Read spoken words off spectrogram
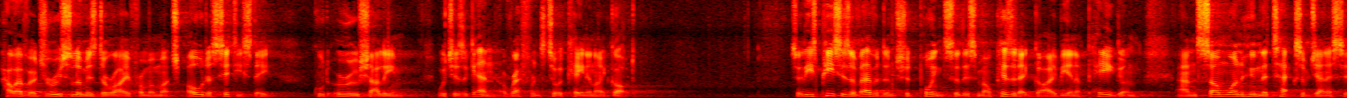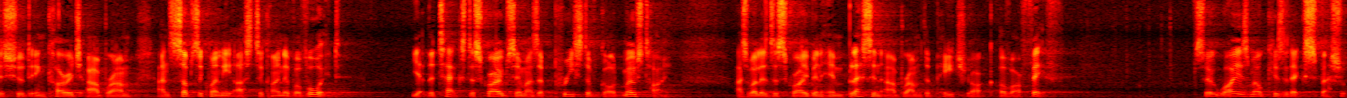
However, Jerusalem is derived from a much older city state called Urushalim, which is again a reference to a Canaanite god. So these pieces of evidence should point to this Melchizedek guy being a pagan and someone whom the text of Genesis should encourage Abram and subsequently us to kind of avoid. Yet the text describes him as a priest of God Most High, as well as describing him blessing Abram, the patriarch of our faith. So, why is Melchizedek special?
